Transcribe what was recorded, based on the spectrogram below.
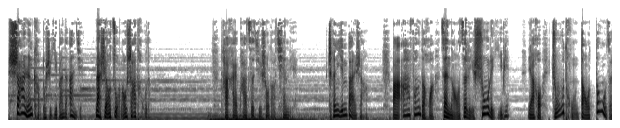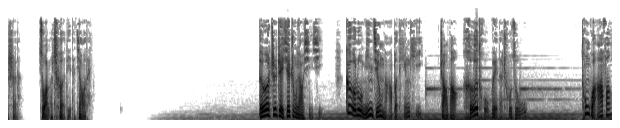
杀人可不是一般的案件，那是要坐牢杀头的。他害怕自己受到牵连，沉吟半晌，把阿芳的话在脑子里梳了一遍，然后竹筒倒豆子似的做了彻底的交代。得知这些重要信息，各路民警马不停蹄找到何土贵的出租屋，通过阿芳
